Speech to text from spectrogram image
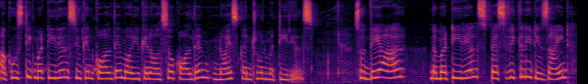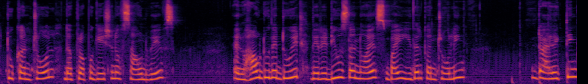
acoustic materials you can call them or you can also call them noise control materials. So, they are the materials specifically designed to control the propagation of sound waves and how do they do it? They reduce the noise by either controlling directing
